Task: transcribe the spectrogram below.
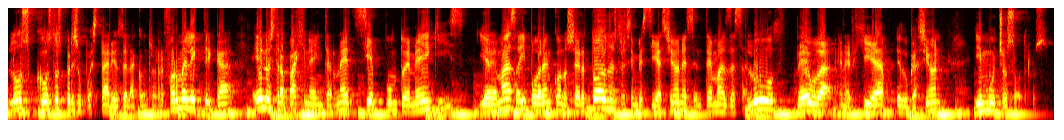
los costos presupuestarios de la contrarreforma eléctrica en nuestra página de internet ciep.mx y además ahí podrán conocer todas nuestras investigaciones en temas de salud, deuda, energía, educación y muchos otros.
